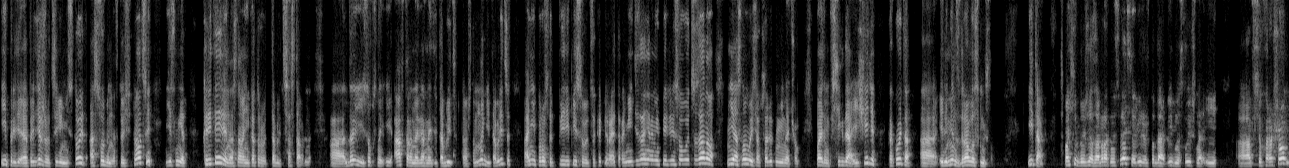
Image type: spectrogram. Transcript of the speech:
и э, придерживаться ее не стоит, особенно в той ситуации, если нет критерия, на основании которого эта таблица составлена, а, да и, собственно, и автора, наверное, этой таблицы, потому что многие таблицы, они просто переписываются копирайтерами и дизайнерами, перерисовываются заново, не основываясь абсолютно ни на чем. Поэтому всегда ищите какой-то а, элемент здравого смысла. Итак, спасибо, друзья, за обратную связь. Я вижу, что да, видно, слышно и а, все хорошо.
